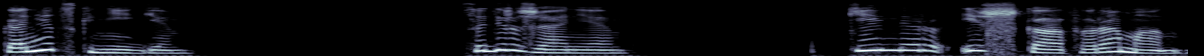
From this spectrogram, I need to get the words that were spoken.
Конец книги. Содержание. Киллер из шкафа. Роман.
